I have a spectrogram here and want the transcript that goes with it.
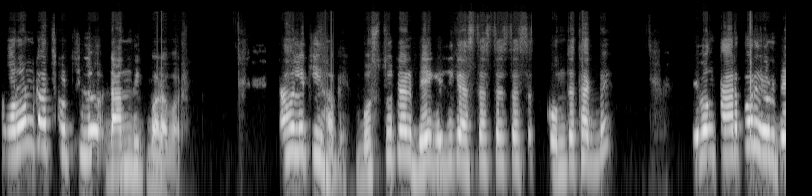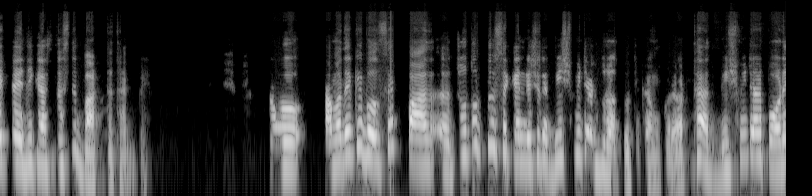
ত্বরণ কাজ করছিল ডান দিক বরাবর। তাহলে কি হবে? বস্তুটার বেগ এদিকে আস্তে, আস্তে, আস্তে, আস্তে কমতে থাকবে এবং তারপরে ওর বেগটা এদিকে আস্তে, আস্তে বাড়তে থাকবে। তো আমাদেরকে বলছে ৪র্থ সেকেন্ডে সেটা ২০ মিটার দূরত্ব অতিক্রম করে। অর্থাৎ ২০ মিটার পরে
